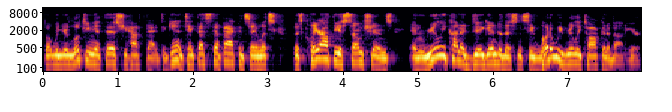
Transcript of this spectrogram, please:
But when you're looking at this, you have to again take that step back and say, let's let's clear out the assumptions and really kind of dig into this and see what are we really talking about here.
